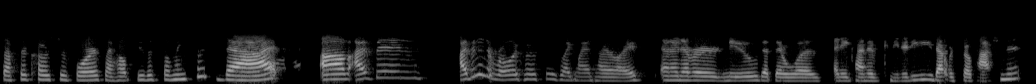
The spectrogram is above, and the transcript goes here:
stuff for Coaster Force. I helped do the filming for that. Um, I've been I've been into roller coasters like my entire life, and I never knew that there was any kind of community that was so passionate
